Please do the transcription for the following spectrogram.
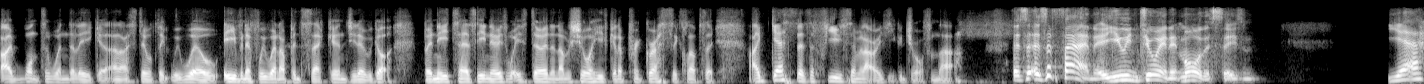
I want to win the league, and I still think we will, even if we went up in second. You know, we got Benitez; he knows what he's doing, and I'm sure he's going to progress the club. So I guess there's a few similarities you could draw from that. As as a fan, are you enjoying it more this season? Yeah,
